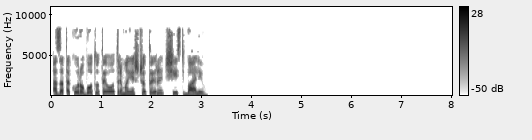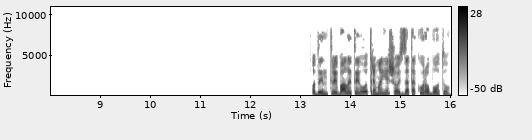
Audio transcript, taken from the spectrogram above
А за таку роботу ти отримаєш 4-6 балів. Один-три бали ти отримаєш ось за таку роботу.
